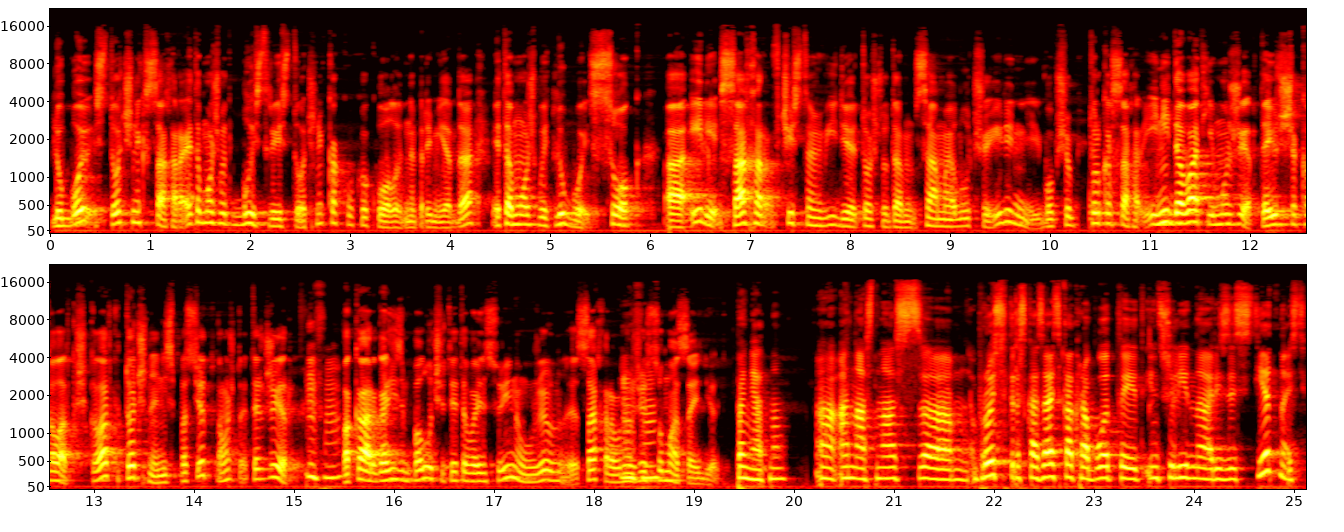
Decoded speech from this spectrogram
любой источник сахара. Это может быть быстрый источник, как Кока-Колы, например, да. Это может быть любой сок, а, или сахар в чистом виде, то, что там самое лучшее, или, в общем, только сахар. И не давать ему жир. Дают шоколадку. Шоколадка точно не спасет, потому что это жир. Мгм. Пока организм получит этого инсулина, уже сахара он уже Мгм. с ума сойдет. Понятно. А, Анас, нас э, просит рассказать, как работает инсулинорезистентность,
